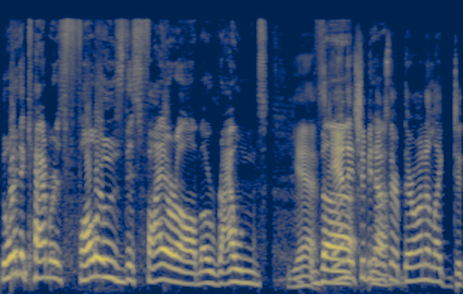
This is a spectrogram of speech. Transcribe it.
the way the camera follows this firearm around. Yes. The- and it should be yeah. noticed they're they're on a like de-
